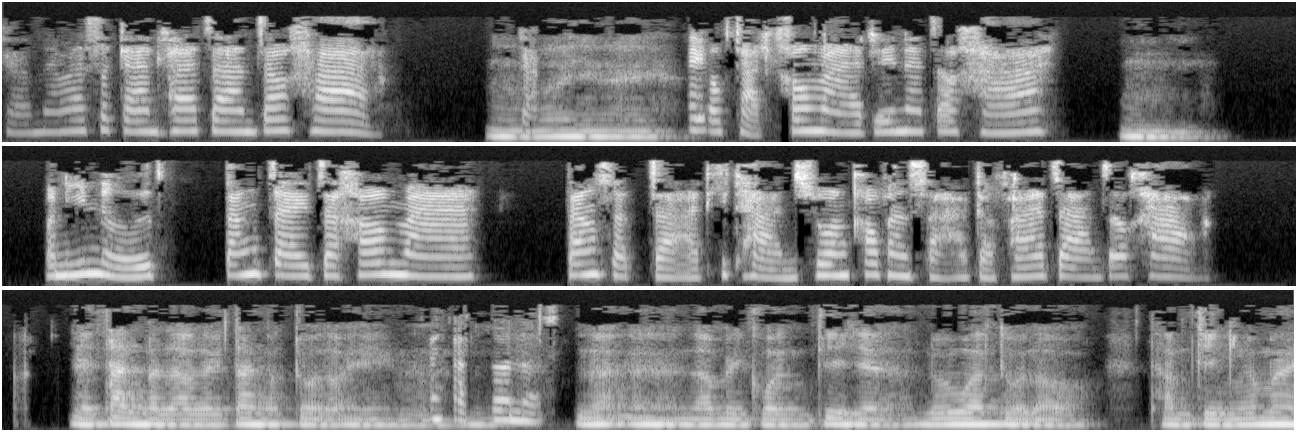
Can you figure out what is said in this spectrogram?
กราบนมัสการพระอาจารย์เจ้าค่ะว่ายังไงให้โอกาสเข้ามาด้วยนะเจ้าค่ะอืมวันนี้หนูตั้งใจจะเข้ามาตั้งสัจจะที่ฐานช่วงเข้าพรรษากับพระอาจารย์เจ้าค่ะเลยตั้งกับเราเลยตั้งกับตัวเราเองตั้งกับตัวหนูแล้วเราเป็นคนที่จะรู้ว่าตัวเราทำจริงหรือไม่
